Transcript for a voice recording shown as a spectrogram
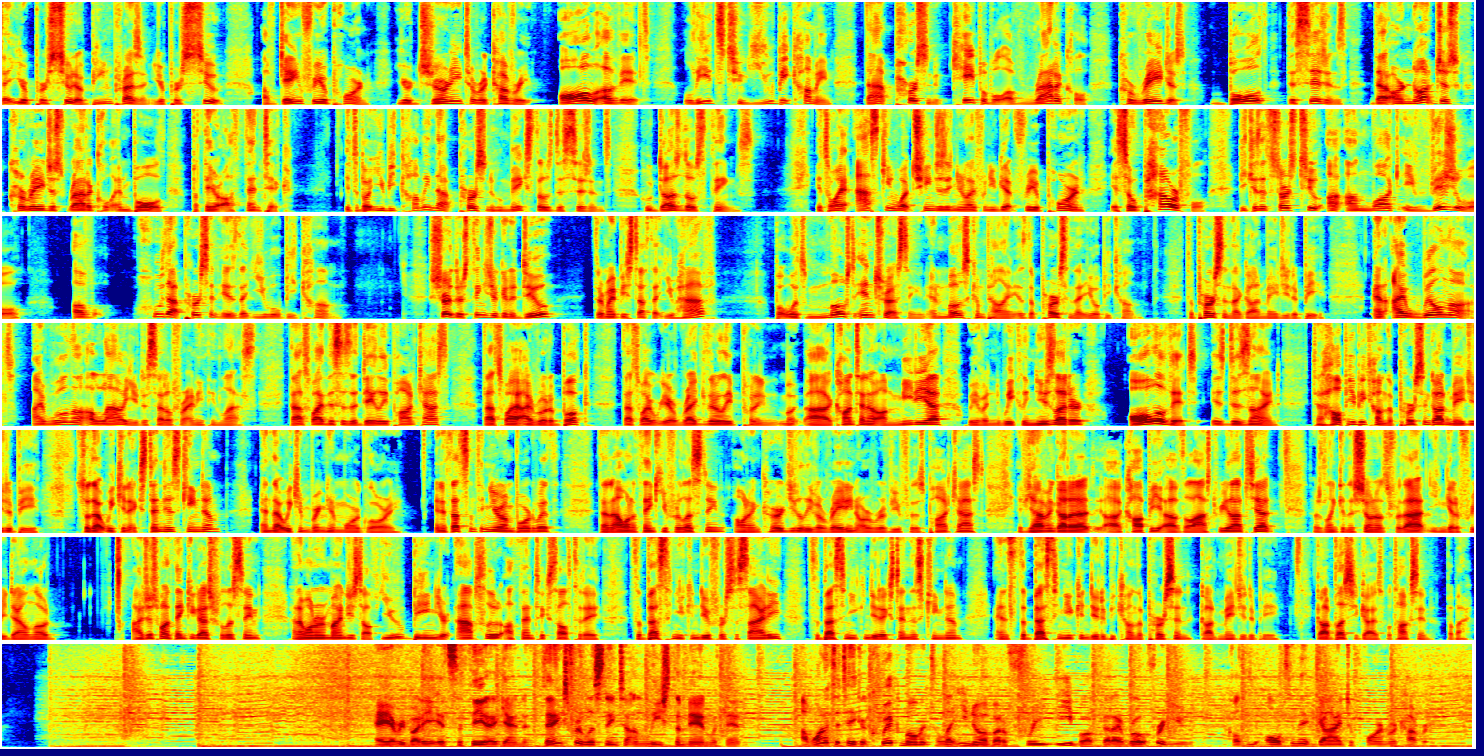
that your pursuit of being present, your pursuit of getting free of porn, your journey to recovery, all of it leads to you becoming that person capable of radical, courageous, bold decisions that are not just courageous, radical, and bold, but they are authentic. It's about you becoming that person who makes those decisions, who does those things. It's why asking what changes in your life when you get free of porn is so powerful because it starts to uh, unlock a visual of who that person is that you will become. Sure, there's things you're going to do, there might be stuff that you have, but what's most interesting and most compelling is the person that you'll become, the person that God made you to be. And I will not, I will not allow you to settle for anything less. That's why this is a daily podcast. That's why I wrote a book. That's why we are regularly putting uh, content out on media. We have a weekly newsletter. All of it is designed to help you become the person God made you to be so that we can extend his kingdom and that we can bring him more glory. And if that's something you're on board with, then I want to thank you for listening. I want to encourage you to leave a rating or a review for this podcast. If you haven't got a, a copy of The Last Relapse yet, there's a link in the show notes for that. You can get a free download. I just want to thank you guys for listening. And I want to remind yourself, you being your absolute authentic self today, it's the best thing you can do for society. It's the best thing you can do to extend this kingdom. And it's the best thing you can do to become the person God made you to be. God bless you guys. We'll talk soon. Bye bye. Hey, everybody, it's Thea again. Thanks for listening to Unleash the Man Within. I wanted to take a quick moment to let you know about a free ebook that I wrote for you called The Ultimate Guide to Porn Recovery.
